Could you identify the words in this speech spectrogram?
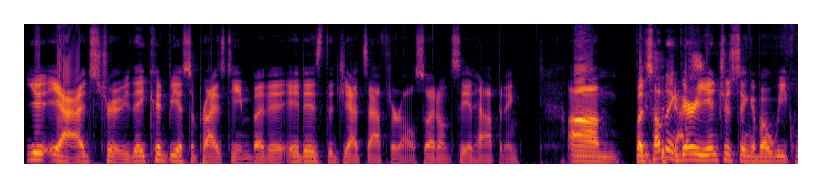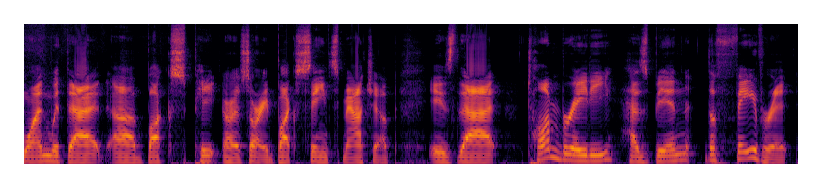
Yeah, it's true. They could be a surprise team, but it, it is the Jets after all, so I don't see it happening. Um, but it's something very interesting about Week One with that uh, Bucs, uh, sorry, Bucs Saints matchup is that Tom Brady has been the favorite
